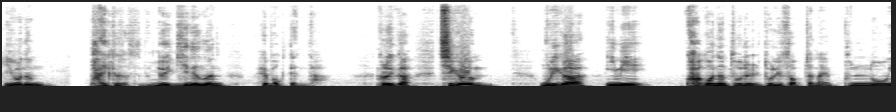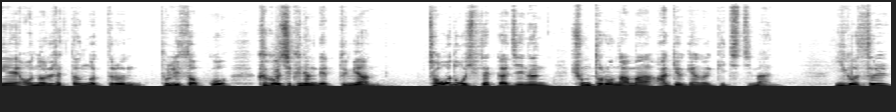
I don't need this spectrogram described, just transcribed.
이거는 밝혀졌습니다. 뇌 기능은 회복된다. 그러니까 지금 우리가 이미 과거는 돌, 돌릴 수 없잖아요. 분노의 언어를 했던 것들은 돌릴 수 없고 그것이 그냥 냅두면 적어도 50세까지는 흉터로 남아 악영향을 끼치지만 이것을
